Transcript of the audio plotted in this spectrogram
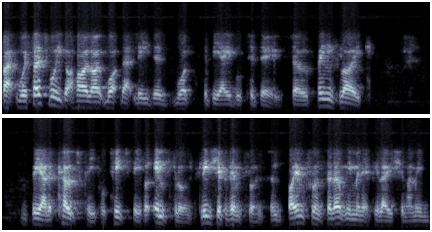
fact. Well, first of all, you've got to highlight what that leader wants to be able to do. So things like be able to coach people, teach people, influence. Leadership is influence, and by influence, I don't mean manipulation. I mean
